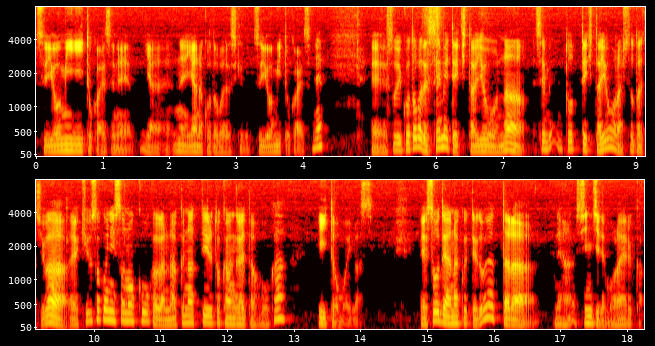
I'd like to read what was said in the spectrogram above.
強みとかですね、いやね嫌な言葉ですけど強みとかですね、えー、そういう言葉で攻めてきたような、攻め取ってきたような人たちは、え、急速にその効果がなくなっていると考えた方がいいと思います。え、そうではなくて、どうやったら、ね、信じてもらえるか。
